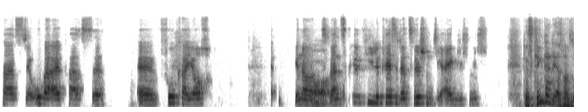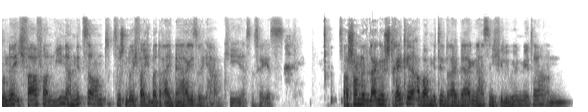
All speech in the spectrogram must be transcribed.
Pass, der Oberalpass, äh, Fokajoch. Genau, oh. es waren sehr viele Pässe dazwischen, die eigentlich nicht. Das klingt halt erstmal so, ne? Ich fahre von Wien nach Nizza und zwischendurch fahre ich über drei Berge. So, ja, okay, das ist ja jetzt zwar schon eine lange Strecke, aber mit den drei Bergen hast du nicht viele Höhenmeter. Und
